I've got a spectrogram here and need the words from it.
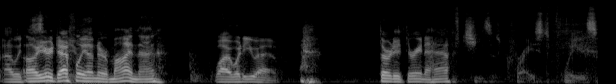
I would Oh, you're the definitely over. under mine then. Why? What do you have? 33 and a half. Jesus Christ, please.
